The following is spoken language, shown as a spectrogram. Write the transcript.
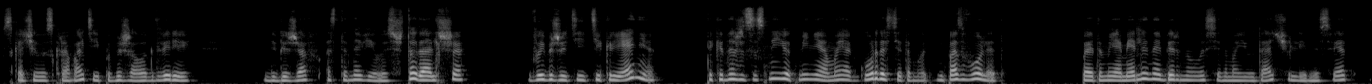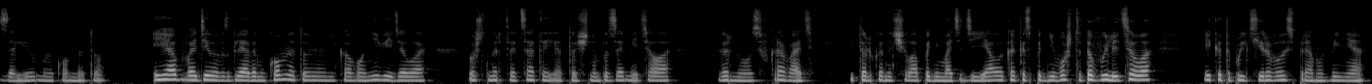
вскочила с кровати и побежала к двери. Добежав, остановилась. Что дальше? Выбежать и идти к Риане? Так она же засмеет меня, моя гордость этому не позволит. Поэтому я медленно обернулась, и на мою удачу линный свет залил мою комнату. И я обводила взглядом комнату, но никого не видела. Уж мертвеца-то я точно бы заметила. Вернулась в кровать и только начала поднимать одеяло, как из-под него что-то вылетело и катапультировалось прямо в меня.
